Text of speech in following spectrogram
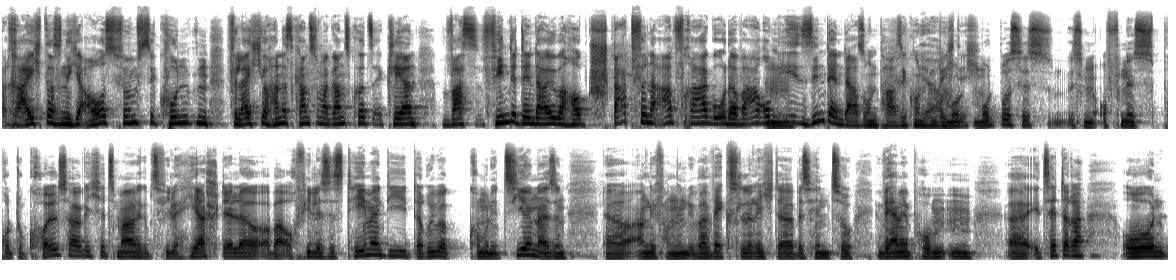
reicht das nicht aus, fünf Sekunden? Vielleicht, Johannes, kannst du mal ganz kurz erklären, was findet denn da überhaupt statt für eine Abfrage oder warum mhm. sind denn da so ein paar Sekunden ja, wichtig? Modbus ist, ist ein offenes Protokoll, sage ich jetzt mal. Da gibt es viele Hersteller, aber auch viele Systeme, die darüber kommunizieren. Also angefangen über Wechselrichter bis hin zu Wärmepumpen äh, etc. Und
